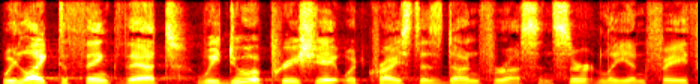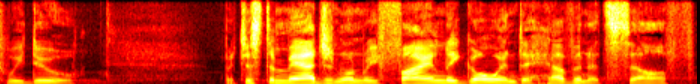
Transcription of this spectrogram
We like to think that we do appreciate what Christ has done for us, and certainly in faith we do. But just imagine when we finally go into heaven itself,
